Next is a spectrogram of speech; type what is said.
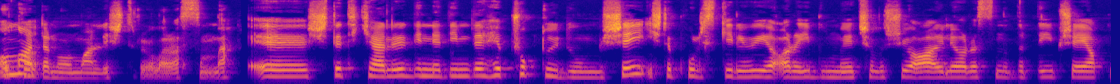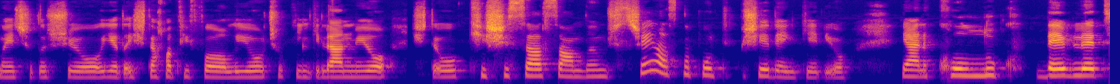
Onlar da normalleştiriyorlar aslında. Ee, şiddet hikayeleri dinlediğimde hep çok duyduğum bir şey. İşte polis geliyor ya arayı bulmaya çalışıyor, aile arasındadır deyip şey yapmaya çalışıyor ya da işte hafife alıyor, çok ilgilenmiyor. İşte o kişisel sandığım şey aslında politik bir şeye denk geliyor. Yani kolluk, devlet,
